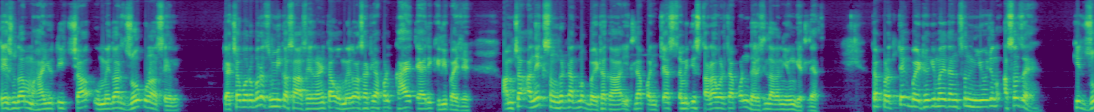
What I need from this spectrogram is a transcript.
ते सुद्धा महायुतीच्या उमेदवार जो कोण असेल त्याच्याबरोबरच मी कसा असेल आणि त्या उमेदवारासाठी आपण काय तयारी केली पाहिजे? आमच्या अनेक संघटनात्मक बैठका इथल्या पंचायत समिती स्तरावरच्या पण धैर्यशील दादांनी येऊन घेतल्यात. तर प्रत्येक बैठकीमध्ये त्यांचं नियोजन असंच आहे की जो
